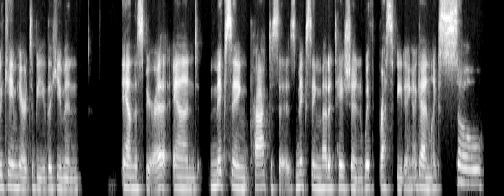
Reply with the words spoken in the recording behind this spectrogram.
We came here to be the human and the spirit and mixing practices, mixing meditation with breastfeeding. Again, like so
